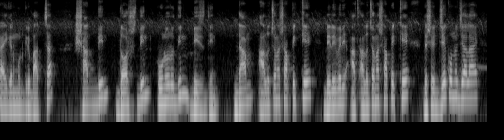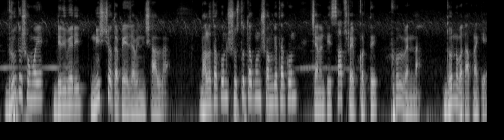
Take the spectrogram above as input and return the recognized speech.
টাইগার মুরগির বাচ্চা সাত দিন, দশ দিন, পনেরো দিন, বিশ দিন। দাম আলোচনা সাপেক্ষে, ডেলিভারি আলোচনা সাপেক্ষে দেশের যে কোনো জেলায় দ্রুত সময়ে ডেলিভারির নিশ্চয়তা পেয়ে যাবেন ইনশাআল্লাহ। ভালো থাকুন সুস্থ থাকুন সঙ্গে থাকুন। চ্যানেলটি সাবস্ক্রাইব করতে ভুলবেন না। ধন্যবাদ আপনাকে।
